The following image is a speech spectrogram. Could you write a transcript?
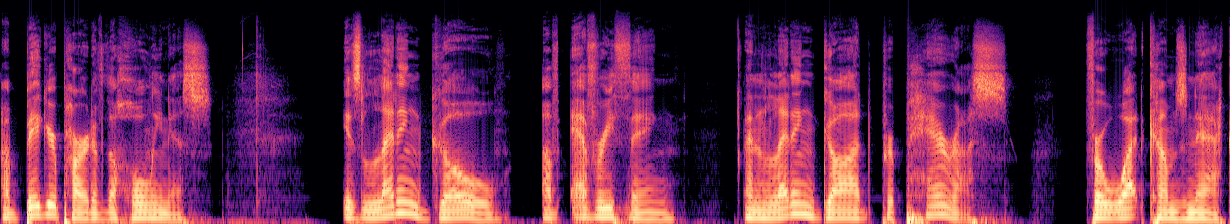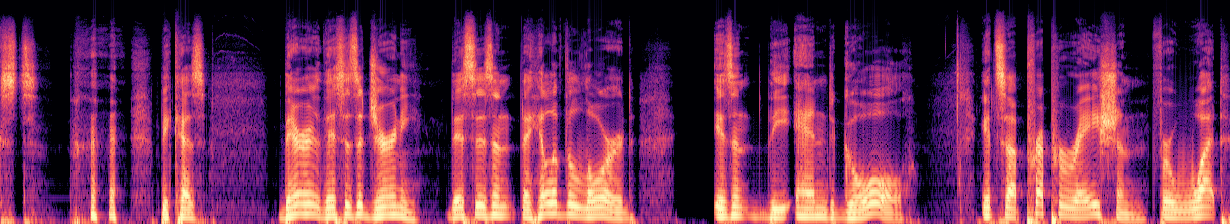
a bigger part of the holiness is letting go of everything and letting God prepare us for what comes next. because there this is a journey. This isn't the hill of the Lord isn't the end goal. It's a preparation for what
